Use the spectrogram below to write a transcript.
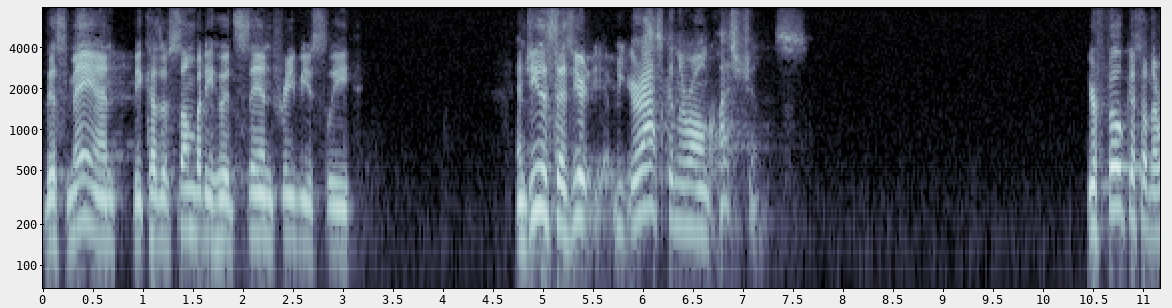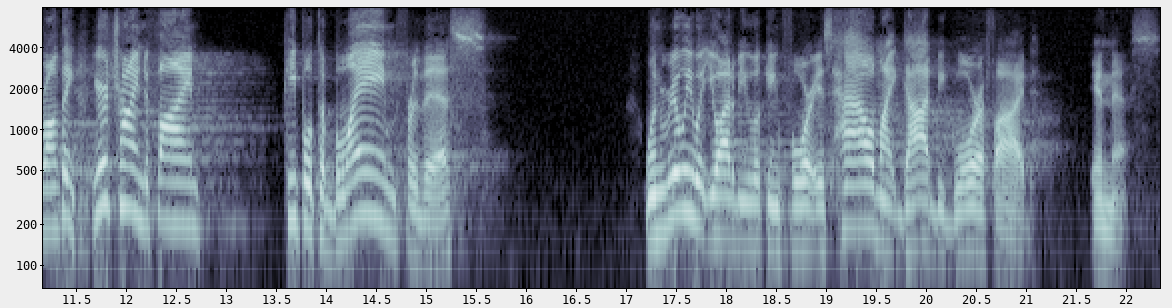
this man because of somebody who had sinned previously and Jesus says, You're, you're asking the wrong questions. You're focused on the wrong thing. You're trying to find people to blame for this when really what you ought to be looking for is how might God be glorified in this?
